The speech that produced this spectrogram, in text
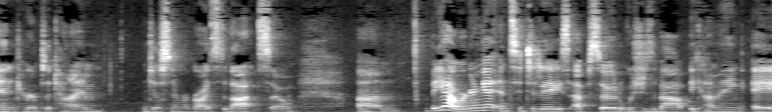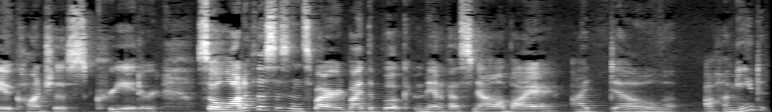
in terms of time, just in regards to that. So um, but yeah, we're gonna get into today's episode, which is about becoming a conscious creator. So, a lot of this is inspired by the book Manifest Now by Adele Hamid.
